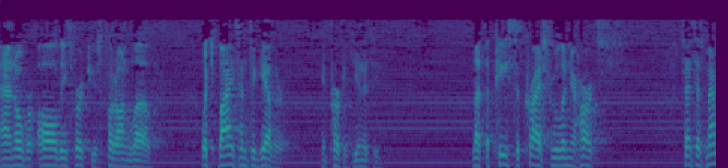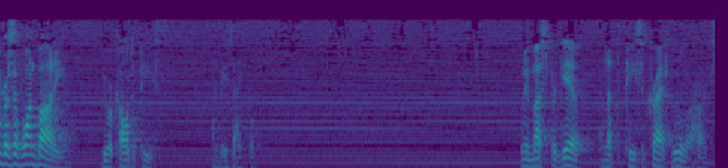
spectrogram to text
And over all these virtues, put on love, which binds them together in perfect unity. Let the peace of Christ rule in your hearts, since as members of one body, you are called to peace, and be thankful. We must forgive and let the peace of Christ rule our hearts.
